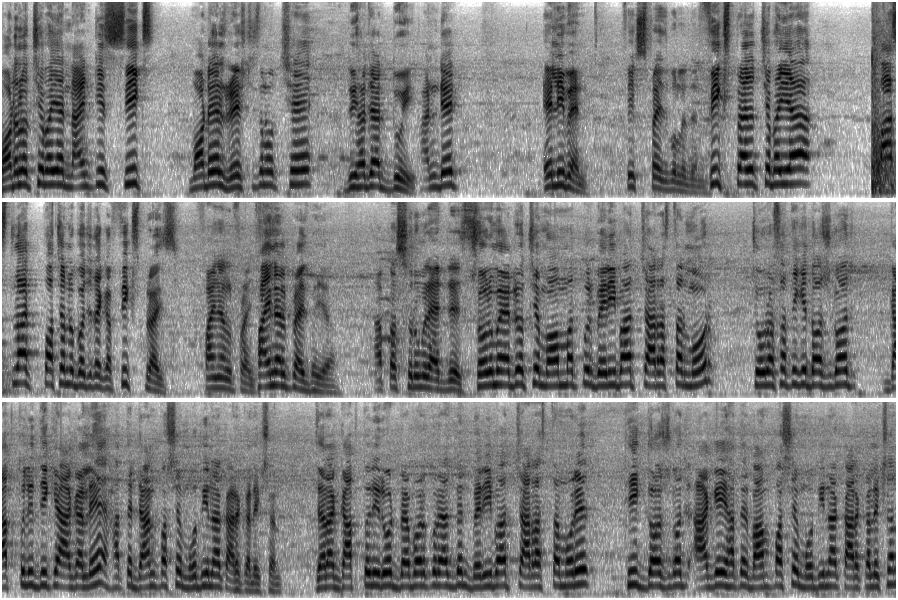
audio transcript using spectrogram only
মডেল হচ্ছে ভাইয়া নাইনটি সিক্স মডেল রেজিস্ট্রেশন হচ্ছে দুই হাজার দুই। হান্ড্রেড এলিভেন। ফিক্সড প্রাইস বলে দেন। ফিক্সড প্রাইস হচ্ছে ভাইয়া পাঁচ লাখ পঁচানব্বই হাজার টাকা fixed price. Final price final price ভাইয়া। আপনার শোরুমের অ্যাড্রেস শোরুমের অ্যাড্রেস হচ্ছে মোহাম্মদপুর বেরিবাদ, চার রাস্তার মোড়, চৌরাস্তা থেকে দশ গজ, গাবতলির দিকে আগালে হাতে ডান পাশে মদিনা কার কালেকশন যারা গাবতলি রোড ব্যবহার করে আসবেন, বেরিবাদ, চার রাস্তা মোড়ে, ঠিক দশ গজ আগেই হাতের বাম পাশে মদিনা কার কালেকশন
